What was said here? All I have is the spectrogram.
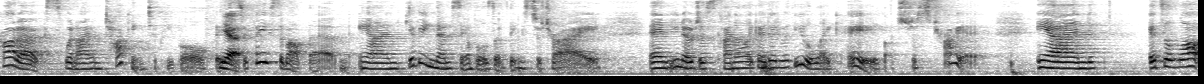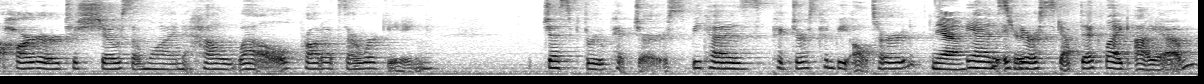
products when I'm talking to people face Yeah. to face about them and giving them samples of things to try. And you know, just kind of like I did with you, like, hey, let's just try it. And it's a lot harder to show someone how well products are working just through pictures because pictures can be altered. Yeah, And if true. you're a skeptic like I am,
